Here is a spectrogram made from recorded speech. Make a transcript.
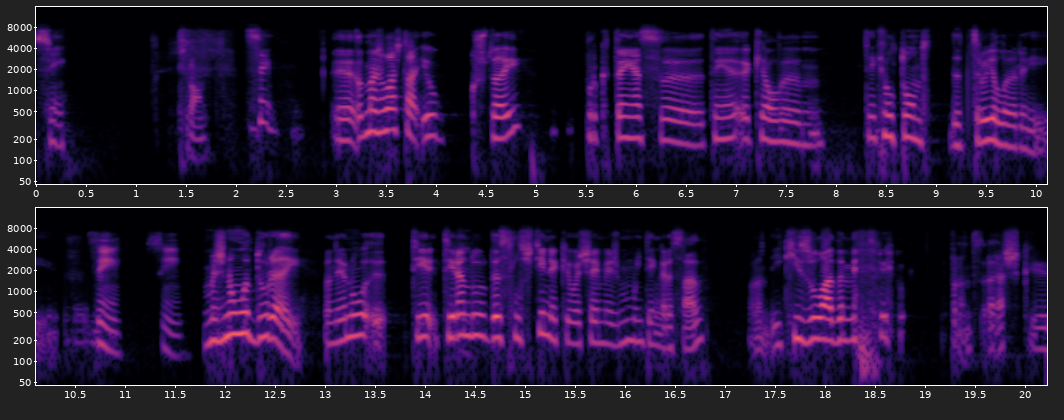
Sim. Pronto. Sim. Uh, mas lá está, eu gostei porque tem esse tem aquele tem aquele tom de, de thriller e sim sim mas não adorei. Eu não, eh, tirando da Celestina, que eu achei mesmo muito engraçado, e que isoladamente, pronto, acho que.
